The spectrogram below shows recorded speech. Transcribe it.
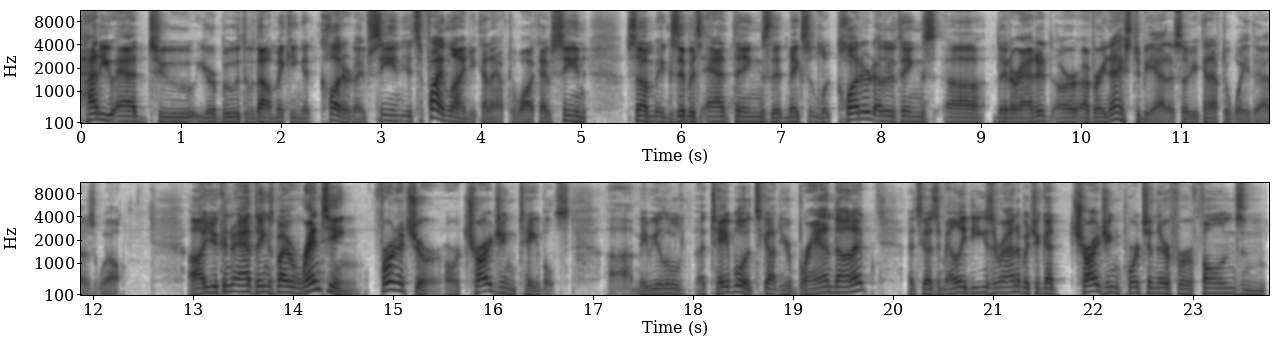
how do you add to your booth without making it cluttered? I've seen it's a fine line you kind of have to walk. I've seen some exhibits add things that makes it look cluttered. Other things uh, that are added are, are, very nice to be added. So you kind of have to weigh that as well. Uh, you can add things by renting furniture or charging tables. Uh, maybe a little a table that's got your brand on it. It's got some LEDs around it, but you got charging ports in there for phones and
